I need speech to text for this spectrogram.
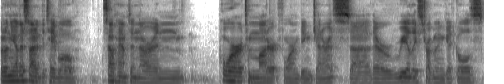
but on the other side of the table, Southampton are in poor to moderate form, being generous. Uh, they're really struggling to get goals.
